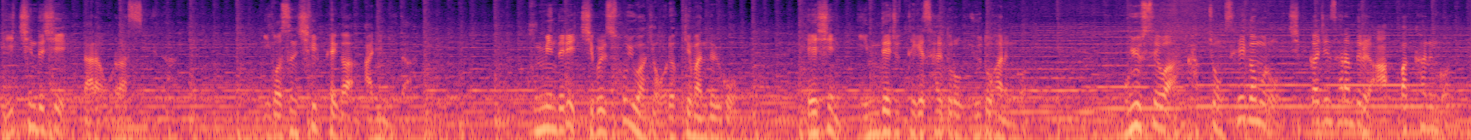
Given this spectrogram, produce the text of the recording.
미친 듯이 날아올랐습니다. 이것은 실패가 아닙니다. 국민들이 집을 소유하기 어렵게 만들고 대신 임대주택에 살도록 유도하는 것, 무유세와 각종 세금으로 집 가진 사람들을 압박하는 것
